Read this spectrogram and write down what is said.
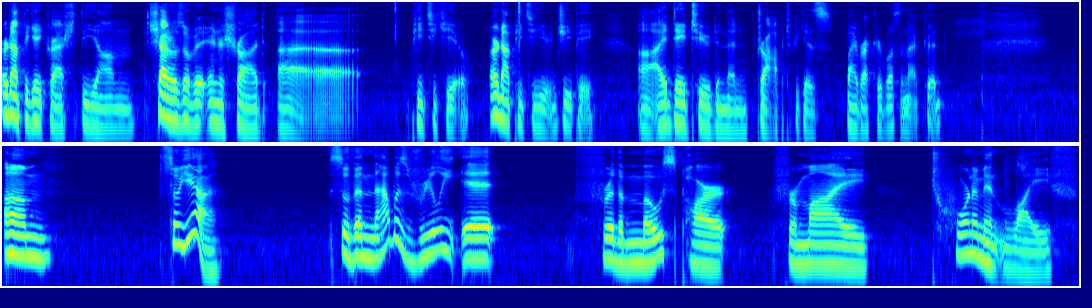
or not the Gatecrash, the um Shadows of Innistrad uh, PTQ or not PTU GP. Uh, I day two'd and then dropped because my record wasn't that good. Um. So yeah, so then that was really it for the most part for my tournament life.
